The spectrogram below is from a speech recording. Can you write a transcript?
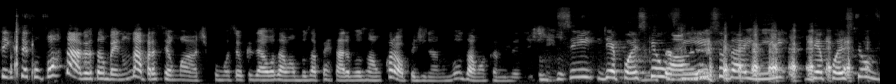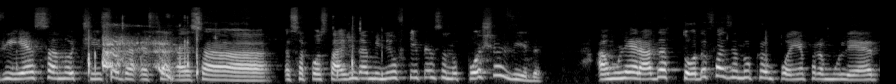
tem que ser confortável também, não dá pra ser uma, tipo, se eu quiser usar uma blusa apertada, eu vou usar um cropped, né? Não vou usar uma camisa de jeans. Sim, depois que eu Então, vi isso daí, depois que eu vi essa notícia, da- essa, essa, essa postagem da menina, eu fiquei pensando, poxa vida, a mulherada toda fazendo campanha para mulher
